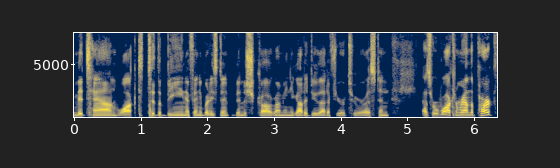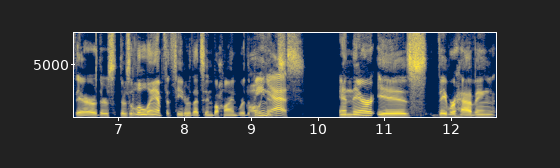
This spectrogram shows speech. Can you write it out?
midtown, walked to the Bean. If anybody's been been to Chicago, I mean, you got to do that if you're a tourist. And as we're walking around the park, there, there's there's a little amphitheater that's in behind where the oh Bean is yes, and there is they were having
